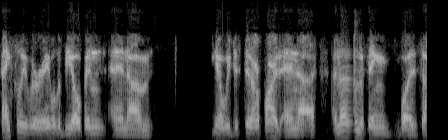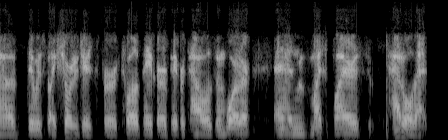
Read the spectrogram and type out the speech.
thankfully, we were able to be open, and um, you know, we just did our part. And uh, another thing was uh, there was like shortages for toilet paper, paper towels, and water, and my suppliers had all that.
